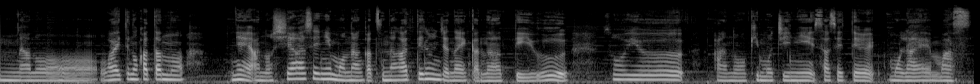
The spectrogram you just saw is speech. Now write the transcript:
うん、あのお相手の方のねあの幸せにもなんかつながってるんじゃないかなっていうそういうあの気持ちにさせてもらえます。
